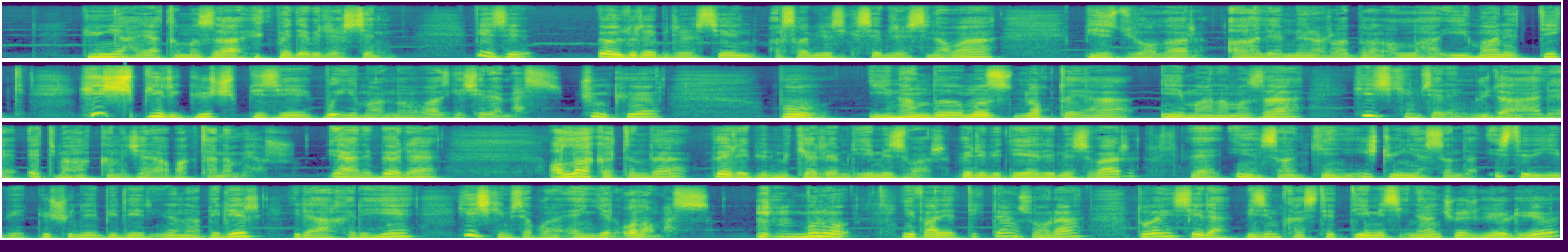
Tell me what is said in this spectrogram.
dünya hayatımıza hükmedebilirsin. Bizi öldürebilirsin, asabilirsin, kesebilirsin ama biz diyorlar alemlerin Rabbi olan Allah'a iman ettik. Hiçbir güç bizi bu imandan vazgeçiremez. Çünkü bu inandığımız noktaya, imanımıza hiç kimsenin müdahale etme hakkını Cenab-ı Hak tanımıyor. Yani böyle Allah katında böyle bir mükerremliğimiz var. Böyle bir değerimiz var ve insan kendi iç dünyasında istediği gibi düşünebilir, inanabilir. İlahirihi hiç kimse buna engel olamaz. Bunu ifade ettikten sonra dolayısıyla bizim kastettiğimiz inanç özgürlüğü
